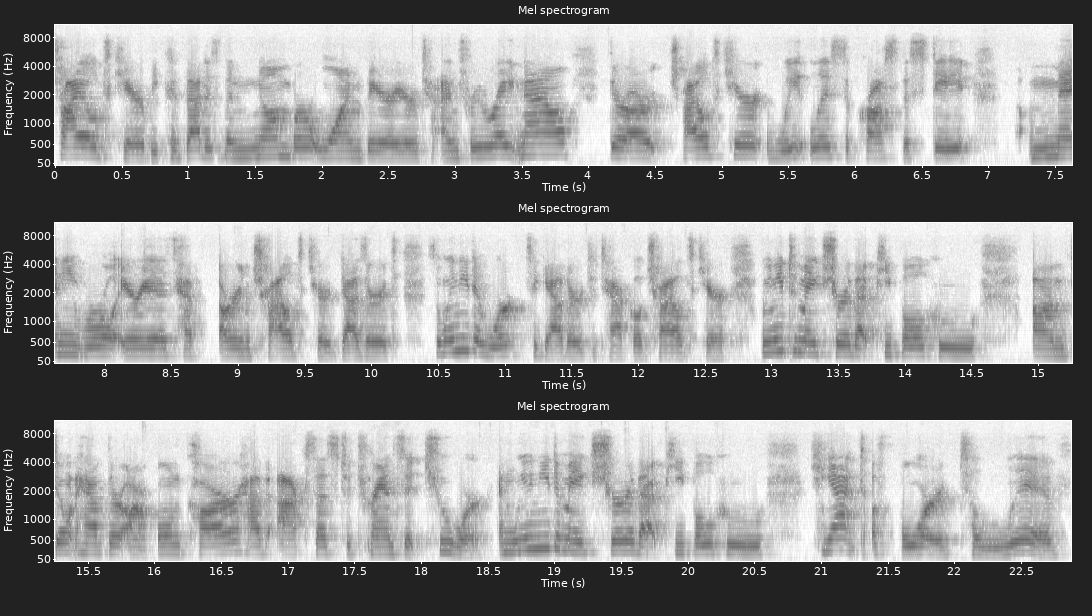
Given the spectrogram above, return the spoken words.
childcare because that is the number one barrier to entry right now. There are childcare wait lists across the state. Many rural areas have are in childcare deserts. So we need to work together to tackle childcare. We need to make sure that people who um, don't have their own car have access to transit to work. And we need to make sure that people who can't afford to live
